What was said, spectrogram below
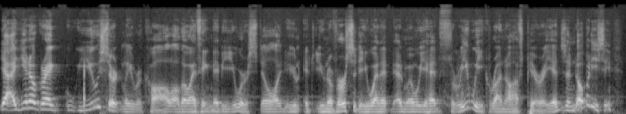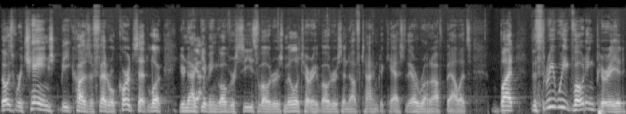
Yeah, you know, Greg, you certainly recall, although I think maybe you were still at university when it and when we had three week runoff periods, and nobody seemed those were changed because a federal court said, look, you're not yeah. giving overseas voters, military voters, enough time to cast their runoff ballots. But the three week voting period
